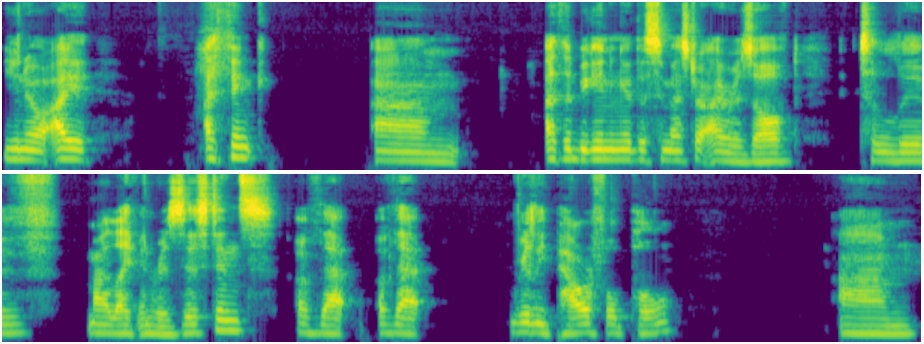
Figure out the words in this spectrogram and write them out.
you know, I I think um, at the beginning of the semester I resolved to live my life in resistance of that of that really powerful pull. Um,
